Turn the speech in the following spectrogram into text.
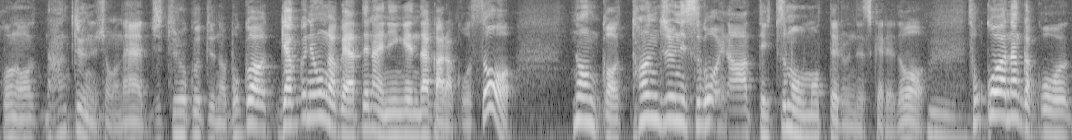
この、なんて言うんでしょうね、実力っていうのは、僕は逆に音楽やってない人間だからこそ、なんか単純にすごいなっていつも思ってるんですけれど、そこはなんかこ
